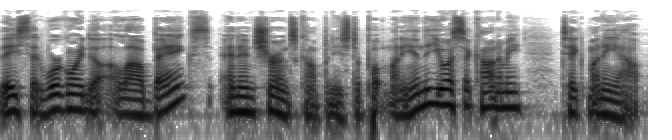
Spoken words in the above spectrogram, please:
They said, we're going to allow banks and insurance companies to put money in the U.S. economy, take money out.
